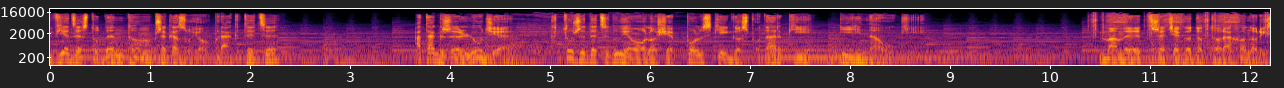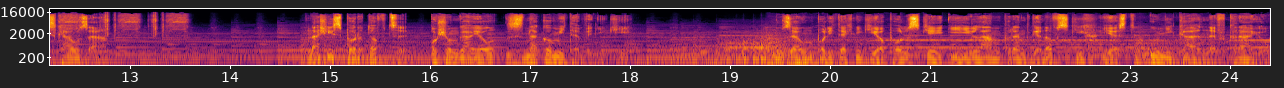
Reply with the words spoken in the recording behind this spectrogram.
wiedzę studentom przekazują praktycy, a także ludzie, którzy decydują o losie polskiej gospodarki i nauki. Mamy trzeciego doktora honoris causa. Nasi sportowcy osiągają znakomite wyniki. Muzeum Politechniki Opolskiej i lamp rentgenowskich jest unikalne w kraju.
